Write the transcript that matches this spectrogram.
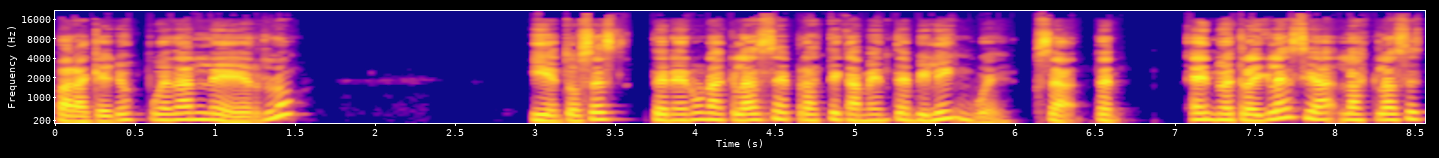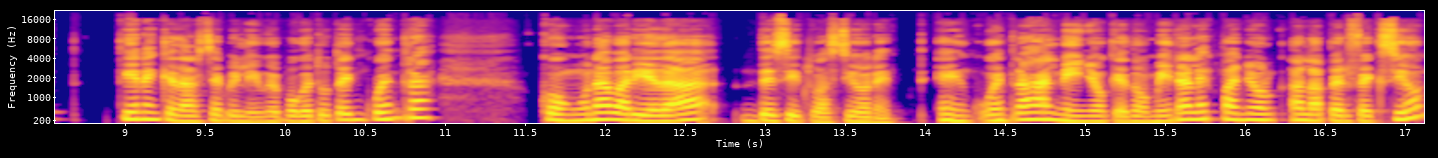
para que ellos puedan leerlo y entonces tener una clase prácticamente bilingüe. O sea, en nuestra iglesia las clases tienen que darse bilingüe porque tú te encuentras con una variedad de situaciones. Encuentras al niño que domina el español a la perfección,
